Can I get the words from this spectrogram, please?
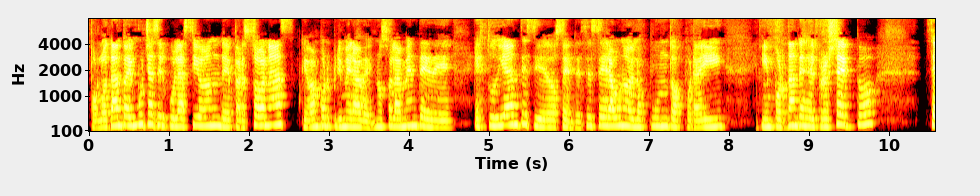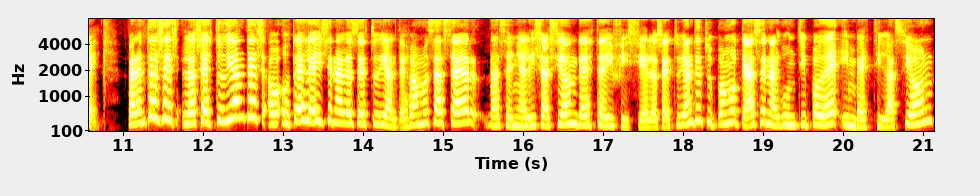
Por lo tanto, hay mucha circulación de personas que van por primera vez, no solamente de estudiantes y de docentes. Ese era uno de los puntos por ahí importantes del proyecto. Sí. Pero entonces, los estudiantes, ustedes le dicen a los estudiantes, vamos a hacer la señalización de este edificio. Los estudiantes supongo que hacen algún tipo de investigación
